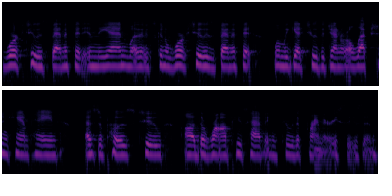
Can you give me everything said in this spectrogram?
work to his benefit in the end, whether it's going to work to his benefit when we get to the general election campaign, as opposed to uh, the romp he's having through the primary season.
